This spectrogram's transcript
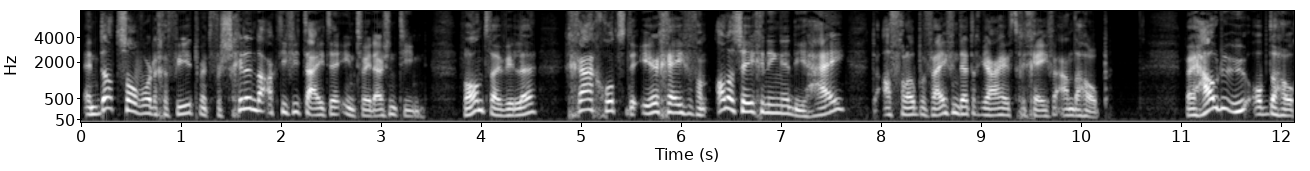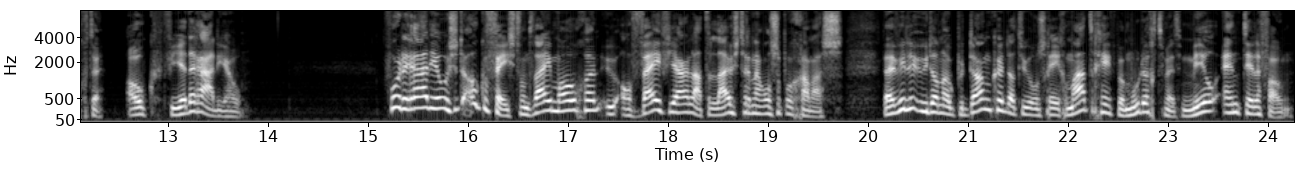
en dat zal worden gevierd met verschillende activiteiten in 2010. Want wij willen graag God de eer geven van alle zegeningen die Hij de afgelopen 35 jaar heeft gegeven aan De Hoop. Wij houden u op de hoogte, ook via de radio. Voor de radio is het ook een feest, want wij mogen u al vijf jaar laten luisteren naar onze programma's. Wij willen u dan ook bedanken dat u ons regelmatig heeft bemoedigd met mail en telefoon.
